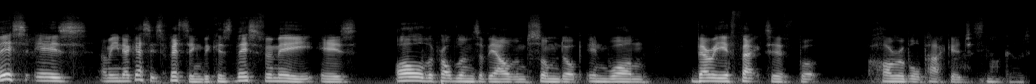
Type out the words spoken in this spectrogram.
this is, I mean, I guess it's fitting because this for me is all the problems of the album summed up in one very effective but horrible package. It's not good.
